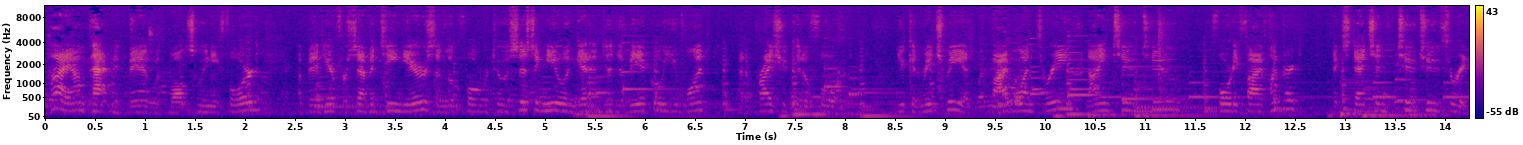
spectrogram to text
Hi, I'm Pat McMahon with Walt Sweeney Ford. I've been here for 17 years and look forward to assisting you and get into the vehicle you want at a price you can afford. You can reach me at 513 922 4500, extension 223.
